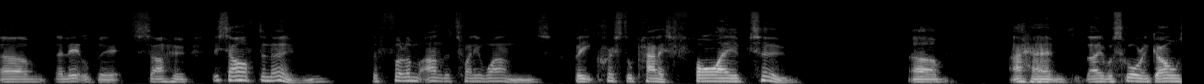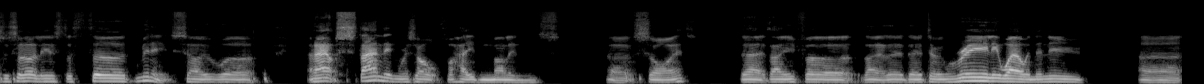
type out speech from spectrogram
um, a little bit. So this afternoon, the Fulham under 21s beat Crystal Palace 5 2. Um, and they were scoring goals as early as the third minute. So, uh, an outstanding result for Hayden Mullins' uh, side. They're, they've uh, they, they're, they're doing really well in the new uh,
